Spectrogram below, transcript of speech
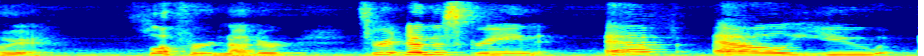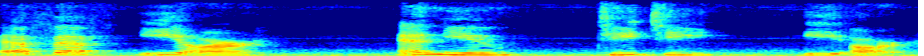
okay, fluffernutter. It's written on the screen F L U F F E R N U T T E R.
